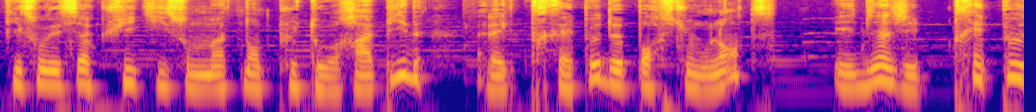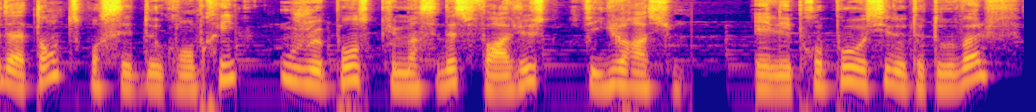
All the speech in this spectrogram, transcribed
qui sont des circuits qui sont maintenant plutôt rapides, avec très peu de portions lentes, eh bien j'ai très peu d'attentes pour ces deux grands prix où je pense que Mercedes fera juste figuration. Et les propos aussi de Toto Wolff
